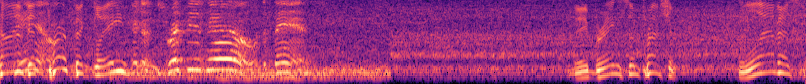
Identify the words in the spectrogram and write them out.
timed it damn. perfectly. Nigga, drippy as hell with the bands. They bring some pressure. Levis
